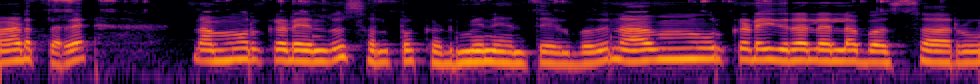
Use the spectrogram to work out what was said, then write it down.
ಮಾಡ್ತಾರೆ. ನಮ್ಮೂರ ಕಡೆ ಅಂದರೆ ಸ್ವಲ್ಪ ಕಡಿಮೆನೇ ಅಂತ ಹೇಳ್ಬೋದು. ನಮ್ಮೂರ ಕಡೆ ಇದರಲ್ಲೆಲ್ಲ ಬಸ್ಸಾರು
